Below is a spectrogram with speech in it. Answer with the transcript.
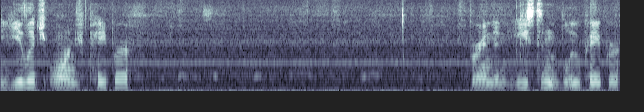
Yelich, orange paper. Brandon Easton, blue paper.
